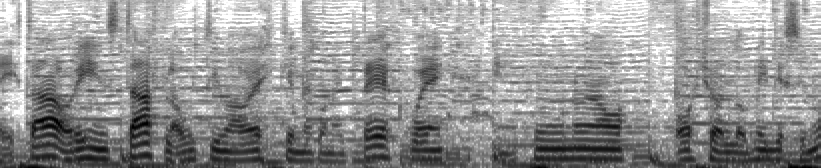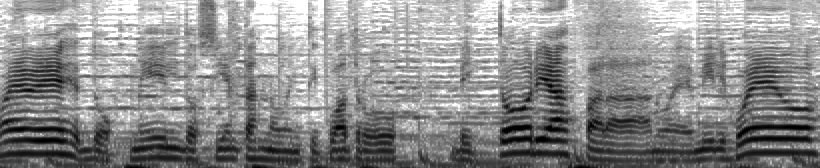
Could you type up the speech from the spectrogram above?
Ahí está, Origin Staff, la última vez que me conecté fue en junio 8 del 2019, 2294 victorias para 9000 juegos,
